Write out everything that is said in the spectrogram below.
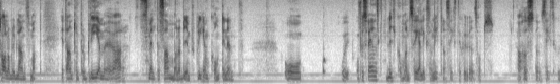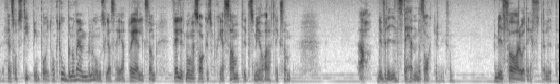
talar om det ibland som att ett antal problemöar smälter samman och blir en problemkontinent. Och, och för svenskt vidkommande så är liksom 1967 en sorts ja, hösten 67, en sorts tipping point. Oktober, november någon gång skulle jag säga. då är det liksom väldigt många saker som sker samtidigt som gör att liksom, ja, det vrids, det händer saker. Liksom. Det blir ett före och ett efter lite.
